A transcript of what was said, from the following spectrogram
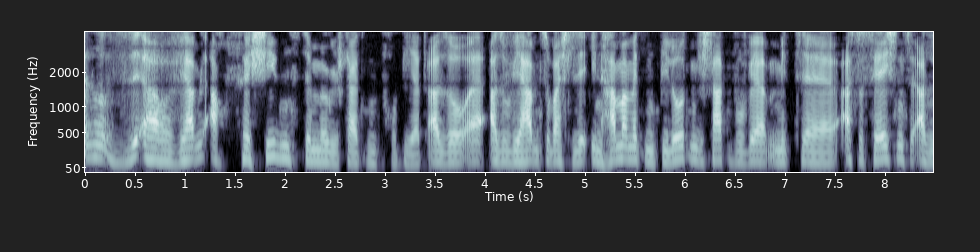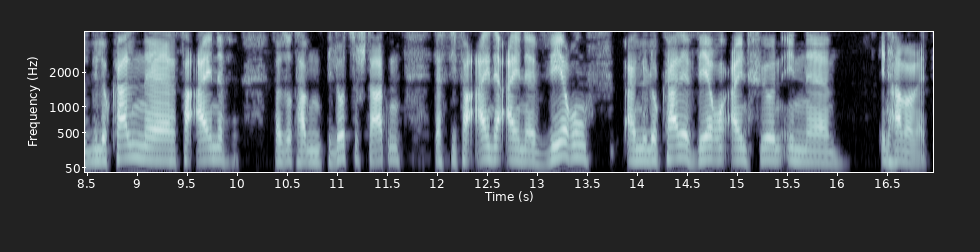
also Sehr, wir haben auch verschiedenste Möglichkeiten probiert. Also, äh, also wir haben zum Beispiel in Hammer mit einem Piloten gestartet, wo wir mit äh, Associations, also die lokalen äh, Vereine versucht haben, einen Pilot zu starten, dass die Vereine eine Währung, eine lokale Währung einführen in, äh, in Hammermet.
